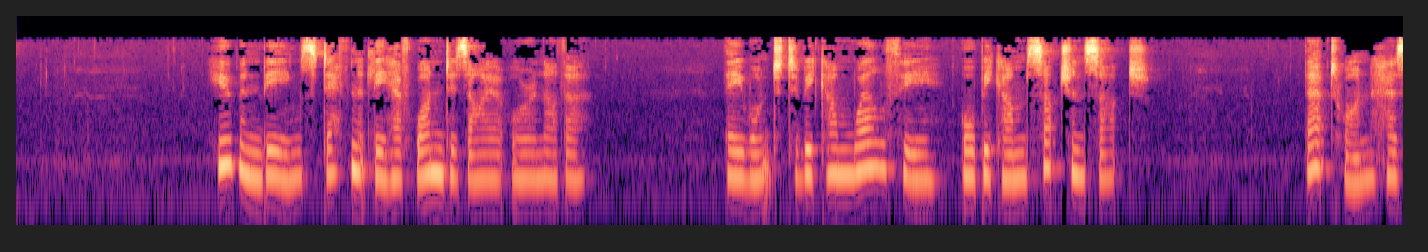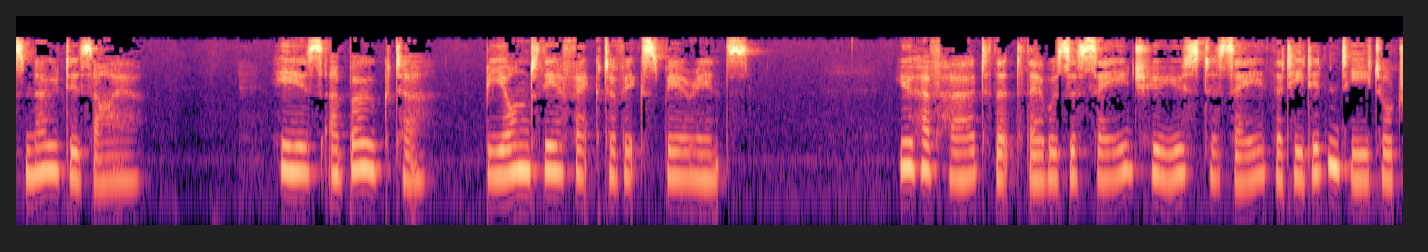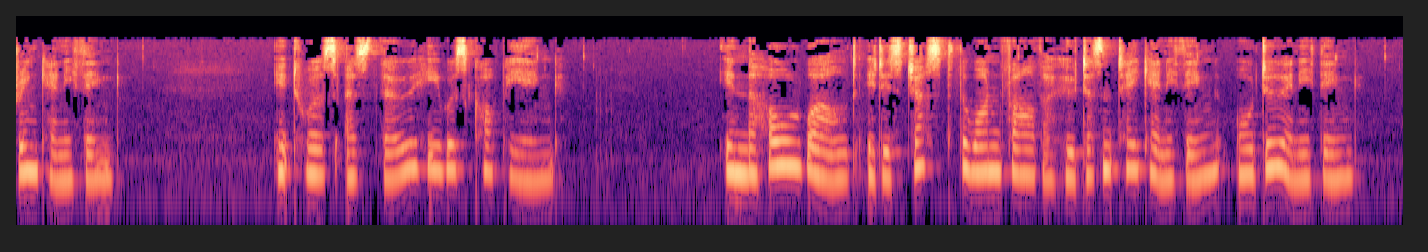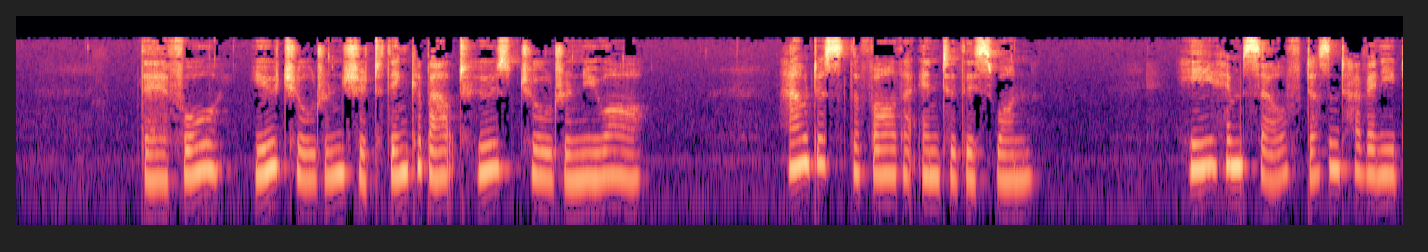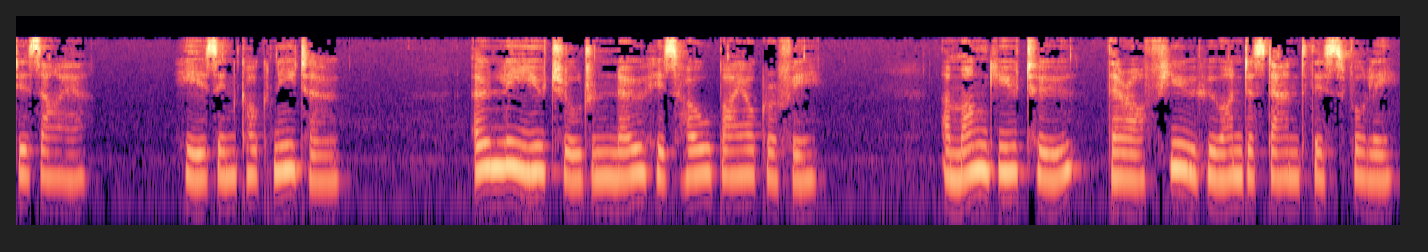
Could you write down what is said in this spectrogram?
Human beings definitely have one desire or another. They want to become wealthy or become such and such. That one has no desire. He is abhogta, beyond the effect of experience. You have heard that there was a sage who used to say that he didn't eat or drink anything it was as though he was copying. In the whole world, it is just the one Father who doesn't take anything or do anything. Therefore, you children should think about whose children you are. How does the Father enter this one? He himself doesn't have any desire. He is incognito. Only you children know his whole biography. Among you too, there are few who understand this fully.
